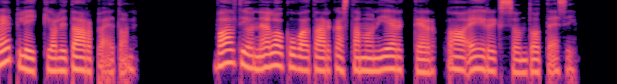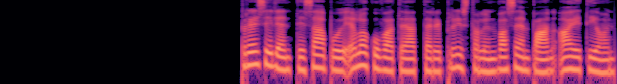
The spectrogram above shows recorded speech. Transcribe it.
Repliikki oli tarpeeton. Valtion elokuvatarkastamon Jerker A. Eriksson totesi. Presidentti saapui elokuvateatteri Bristolin vasempaan aitioon,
